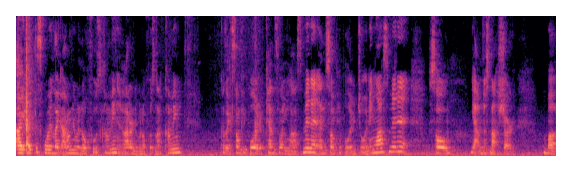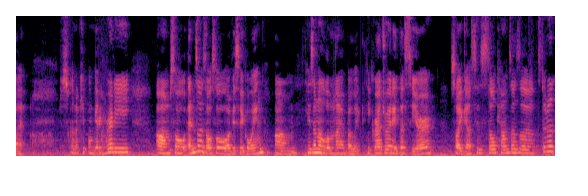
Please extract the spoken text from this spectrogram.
I at this point like I don't even know who's coming. I don't even know who's not coming. Cause like some people are canceling last minute and some people are joining last minute. So yeah, I'm just not sure. But just gonna keep on getting ready. Um so enzo is also obviously going. Um he's an alumni but like he graduated this year so i guess he still counts as a student.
